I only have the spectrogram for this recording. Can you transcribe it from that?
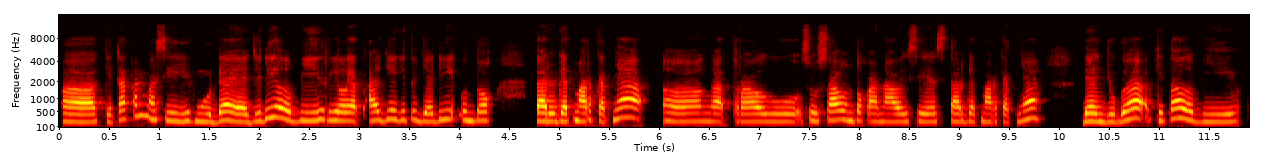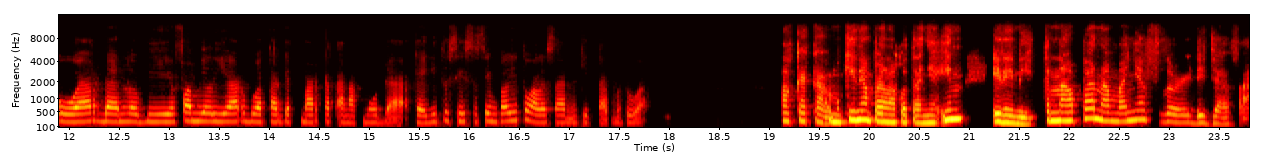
uh, kita kan masih muda ya, jadi lebih relate aja gitu. Jadi untuk target marketnya eh, nggak terlalu susah untuk analisis target marketnya dan juga kita lebih aware dan lebih familiar buat target market anak muda kayak gitu sih sesimpel itu alasan kita berdua. Oke kak, mungkin yang pengen aku tanyain ini nih, kenapa namanya Fleur de Java?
